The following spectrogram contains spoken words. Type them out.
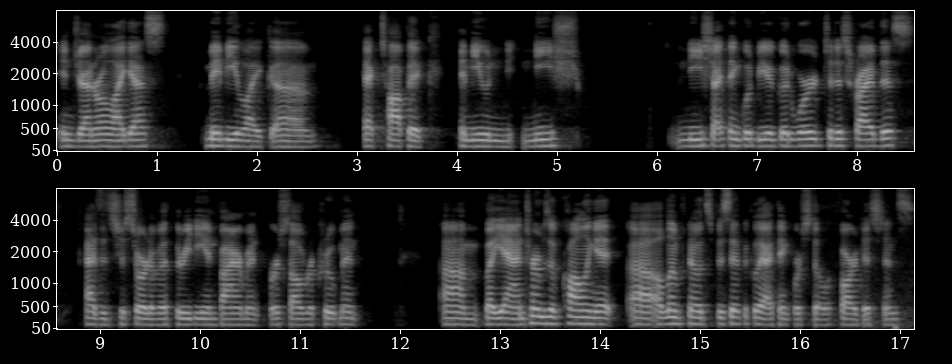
in general. I guess maybe like um, ectopic immune niche. Niche, I think, would be a good word to describe this as it's just sort of a 3D environment for cell recruitment. Um, but yeah, in terms of calling it uh, a lymph node specifically, I think we're still a far distance.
